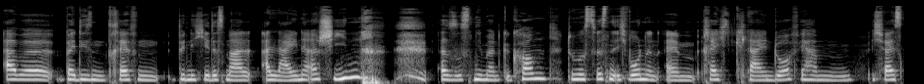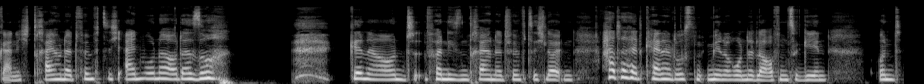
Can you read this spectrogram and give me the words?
Aber bei diesen Treffen bin ich jedes Mal alleine erschienen. Also ist niemand gekommen. Du musst wissen, ich wohne in einem recht kleinen Dorf. Wir haben, ich weiß gar nicht, 350 Einwohner oder so. Genau, und von diesen 350 Leuten hatte halt keiner Lust, mit mir eine Runde laufen zu gehen. Und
